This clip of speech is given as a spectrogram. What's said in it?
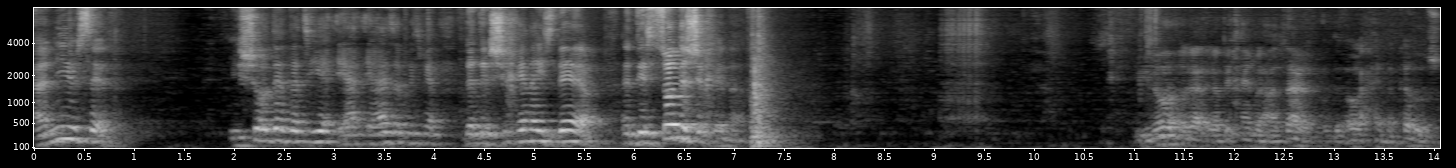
And he Yosef, he showed them that he, he has a brit that the Shekhinah is there, and they saw the Shekhinah. You know Rabbi Chaim Ba'atar, of the Or HaChaim HaKadosh,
